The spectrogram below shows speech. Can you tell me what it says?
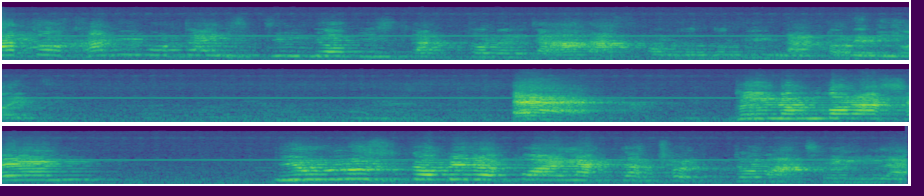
এতখানি মোটা স্টিল দিয়ে বিশ লাখ টনের জাহাজ আজ পর্যন্ত তিন লাখ টনেরই হয়নি দুই নম্বর আসেন ইউনুস ছোট্ট মাছে গিলা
